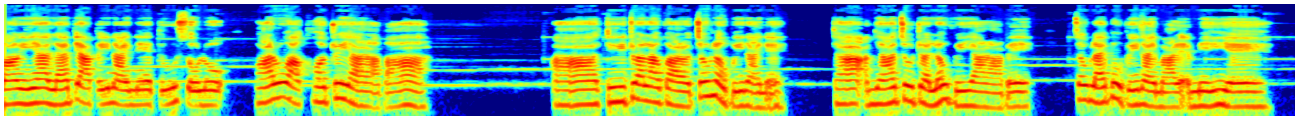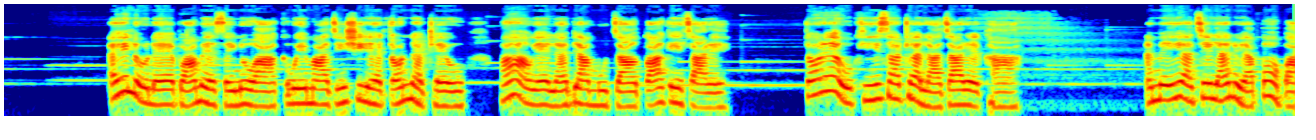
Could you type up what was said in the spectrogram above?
မောင်ရင်ကလမ်းပြပေးနိုင်တဲ့သူဆိုလို့ ဘာတို့ကခေါ်တွေ့ရတာပါ။အာဒီအတွက်လောက်ကတော့ကျုပ်လုပ်ပေးနိုင်တယ်။ဒါကအများကျုပ်အတွက်လုပ်ပေးရတာပဲ။ကျုပ်လိုက်ဖို့ပေးနိုင်ပါတယ်အမေကြီးရဲ့။အဲ့လိုနဲ့ဘွားမယ်စိန်တို့ဟာကဝေမာကြီးရှိတဲ့တောနတ်ထဲကိုမအောင်ရဲ့လမ်းပြမှုကြောင့်သွားခဲ့ကြတယ်။တောထဲကိုခီးစားထွက်လာကြတဲ့အခါအမေကြီးကခြေလမ်းတွေကပေါ့ပါ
